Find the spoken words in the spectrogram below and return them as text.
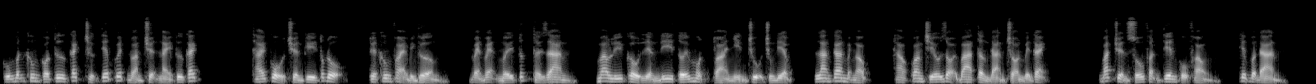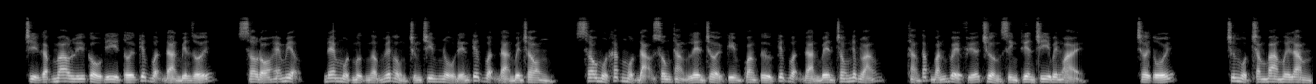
cũng vẫn không có tư cách trực tiếp quyết đoán chuyện này tư cách. Thái cổ truyền kỳ tốc độ, tuyệt không phải bình thường, vẹn vẹn mấy tức thời gian, mao lý cầu liền đi tới một tòa nhìn trụ trung điệp, lan can bạch ngọc, hào quang chiếu dọi ba tầng đàn tròn bên cạnh bắt chuyển số phận tiên cổ phòng, kiếp vận đàn. Chỉ gặp mao lý cầu đi tới kiếp vận đàn biên giới, sau đó hé miệng, đem một mực ngậm huyết hồng trứng chim nổ đến kiếp vận đàn bên trong, sau một khắc một đạo sông thẳng lên trời kim quang từ kiếp vận đàn bên trong nhấp đoáng thẳng tắp bắn về phía trường sinh thiên chi bên ngoài. Trời tối. Chương một trăm ba mươi lăm,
